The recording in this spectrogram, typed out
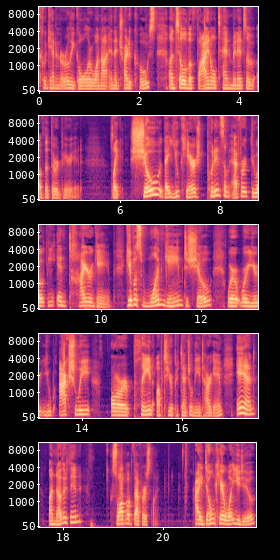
could get an early goal or whatnot, and then try to coast until the final ten minutes of of the third period like show that you care put in some effort throughout the entire game give us one game to show where where you you actually are playing up to your potential the entire game and another thing swap up that first line i don't care what you do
